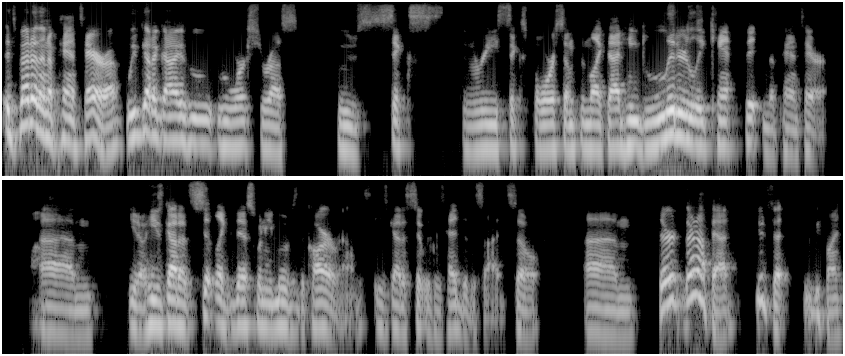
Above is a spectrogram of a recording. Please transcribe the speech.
It's better than a Pantera. We've got a guy who who works for us who's six three, six four, something like that. He literally can't fit in the Pantera. Um, you know, he's got to sit like this when he moves the car around. He's got to sit with his head to the side. So um, they're they're not bad. You'd fit. You'd be fine.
